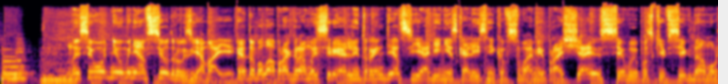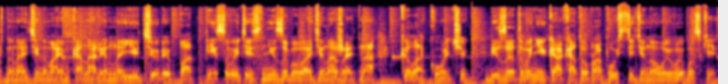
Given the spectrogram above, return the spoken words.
На сегодня у меня все, друзья мои. Это была программа «Сериальный трендец». Я, Денис Колесников, с вами прощаюсь. Все выпуски всегда можно найти на моем канале на YouTube. Подписывайтесь, не забывайте нажать на колокольчик. Без этого никак, а то пропустите новые выпуски.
